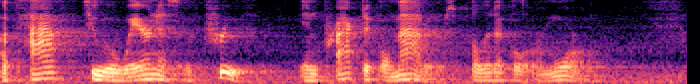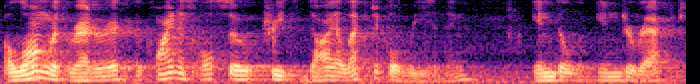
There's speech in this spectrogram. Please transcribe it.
a path to awareness of truth in practical matters, political or moral. Along with rhetoric, Aquinas also treats dialectical reasoning, indirect,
